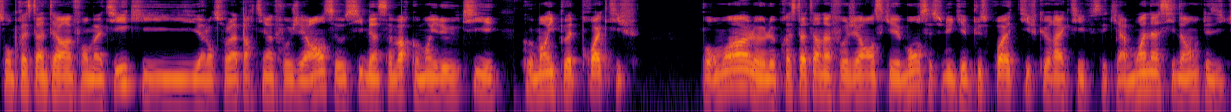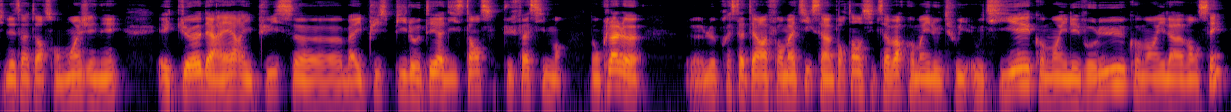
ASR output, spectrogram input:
son prestataire informatique, il, alors sur la partie infogérance, c'est aussi bien savoir comment il est outillé, comment il peut être proactif. Pour moi, le, prestataire d'infogérance qui est bon, c'est celui qui est plus proactif que réactif. C'est qu'il y a moins d'incidents, que les utilisateurs sont moins gênés et que derrière ils puissent, euh, bah, piloter à distance plus facilement. Donc là, le prestataire informatique, c'est important aussi de savoir comment il est outillé, comment il évolue, comment il a avancé.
